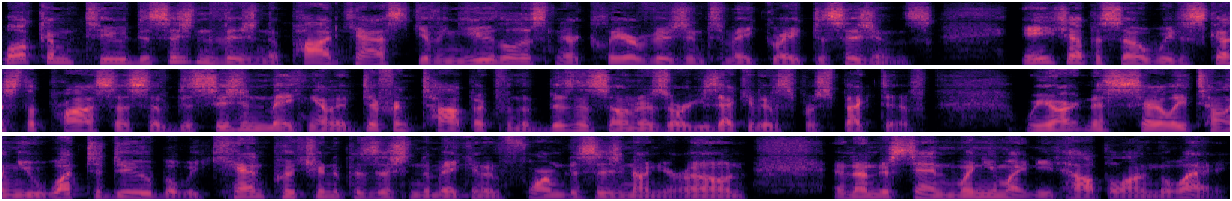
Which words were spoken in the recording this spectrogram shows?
Welcome to Decision Vision, a podcast giving you, the listener, clear vision to make great decisions. In each episode, we discuss the process of decision making on a different topic from the business owner's or executive's perspective. We aren't necessarily telling you what to do, but we can put you in a position to make an informed decision on your own and understand when you might need help along the way.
